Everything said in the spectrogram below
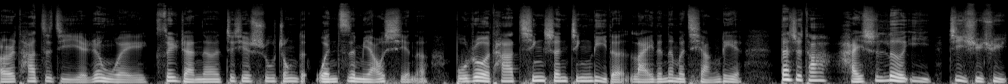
而他自己也认为，虽然呢这些书中的文字描写呢不若他亲身经历的来的那么强烈，但是他还是乐意继续去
